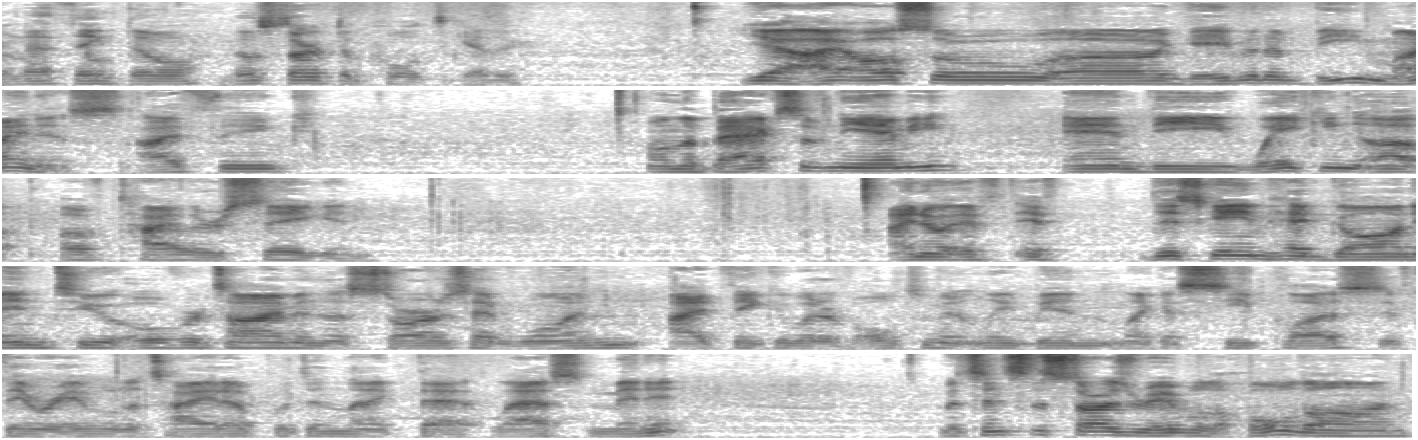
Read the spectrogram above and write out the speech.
and I think they'll they'll start to pull together. Yeah, I also uh, gave it a B minus. I think on the backs of Niemi and the waking up of Tyler Seguin. I know if if this game had gone into overtime and the Stars had won, I think it would have ultimately been like a C plus if they were able to tie it up within like that last minute. But since the Stars were able to hold on,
